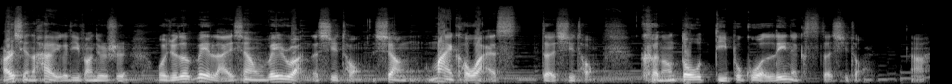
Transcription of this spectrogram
而且呢，还有一个地方就是，我觉得未来像微软的系统，像 macOS。的系统可能都抵不过 Linux 的系统啊，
